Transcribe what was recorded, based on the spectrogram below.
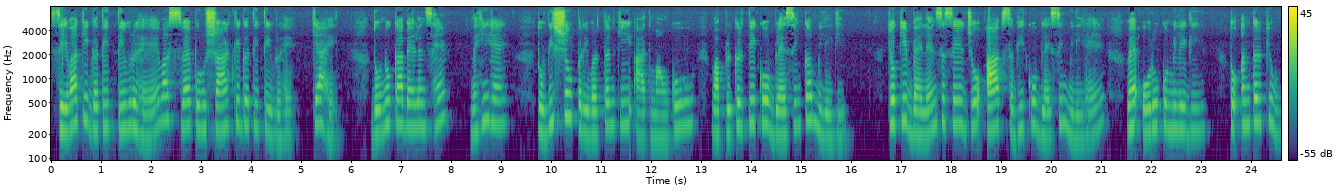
सेवा की गति तीव्र है व स्व पुरुषार्थ की गति तीव्र है? क्या है? दोनों का बैलेंस है? नहीं है। तो विश्व परिवर्तन की आत्माओं को व प्रकृति को ब्लेसिंग कब मिलेगी? क्योंकि बैलेंस से जो आप सभी को ब्लेसिंग मिली है, वह औरों को मिलेगी। तो अंतर क्यों?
